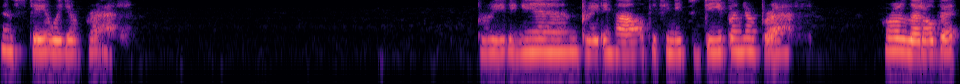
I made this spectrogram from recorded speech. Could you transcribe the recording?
and stay with your breath. Breathing in, breathing out. If you need to deepen your breath for a little bit,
